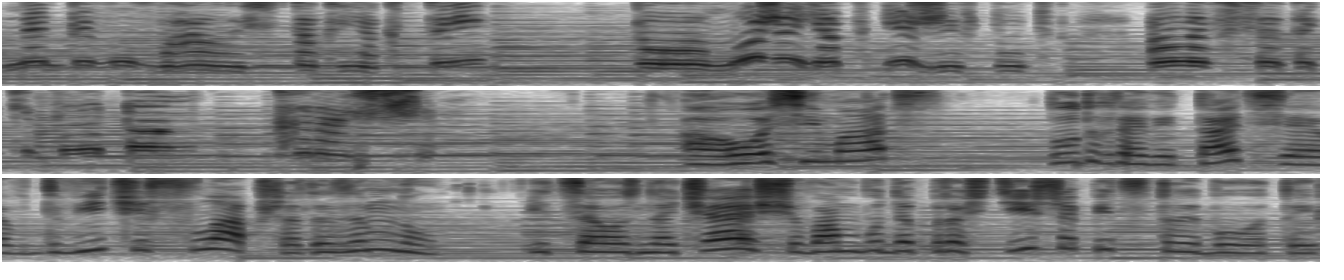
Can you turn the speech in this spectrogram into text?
не дивувались так, як ти, то може я б і жив тут, але все-таки Плутон краще. А ось і Марс. Тут гравітація вдвічі слабша за земну, і це означає, що вам буде простіше підстрибувати,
